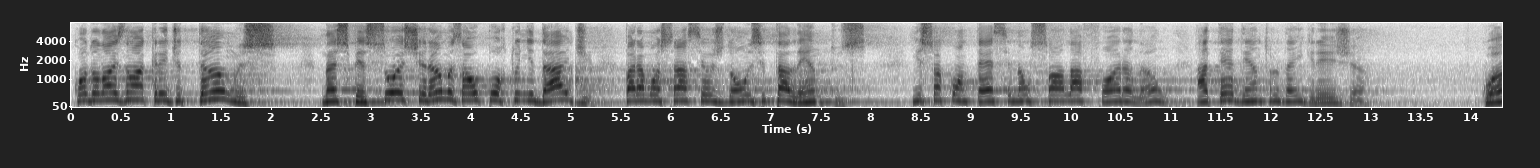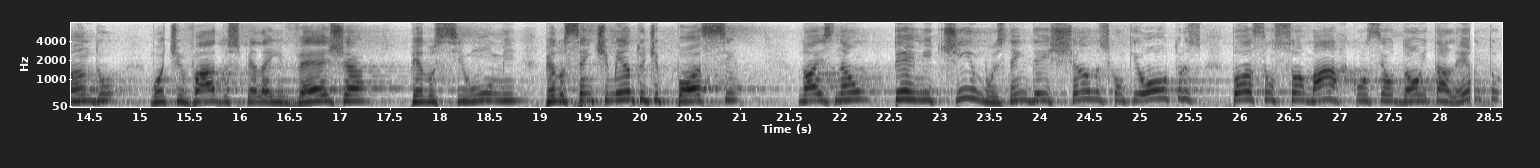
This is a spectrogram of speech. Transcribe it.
Quando nós não acreditamos nas pessoas, tiramos a oportunidade para mostrar seus dons e talentos. Isso acontece não só lá fora, não, até dentro da igreja. Quando, motivados pela inveja, pelo ciúme, pelo sentimento de posse, nós não permitimos nem deixamos com que outros possam somar com seu dom e talento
